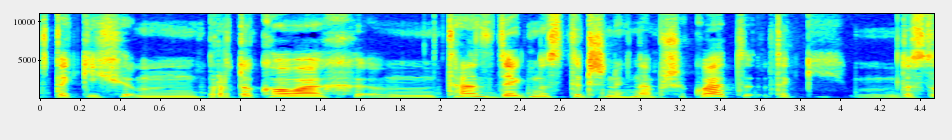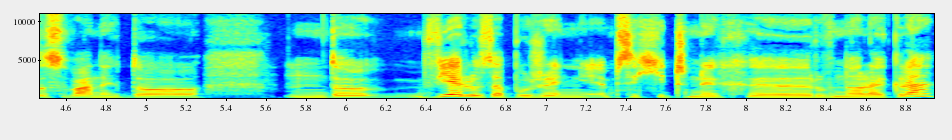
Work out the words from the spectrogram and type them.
w takich mm, protokołach mm, transdiagnostycznych na przykład, takich dostosowanych do, mm, do wielu zaburzeń psychicznych e, równolegle.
